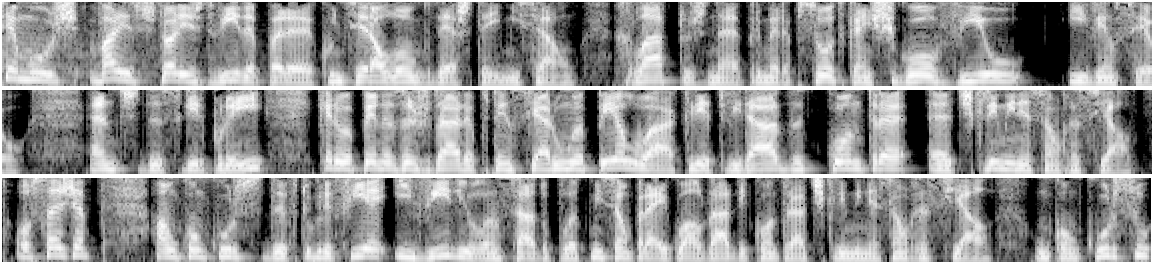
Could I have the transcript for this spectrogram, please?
Temos várias histórias de vida para conhecer ao longo desta emissão. Relatos na primeira pessoa de quem chegou, viu e venceu. Antes de seguir por aí, quero apenas ajudar a potenciar um apelo à criatividade contra a discriminação racial. Ou seja, há um concurso de fotografia e vídeo lançado pela Comissão para a Igualdade e contra a Discriminação Racial. Um concurso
